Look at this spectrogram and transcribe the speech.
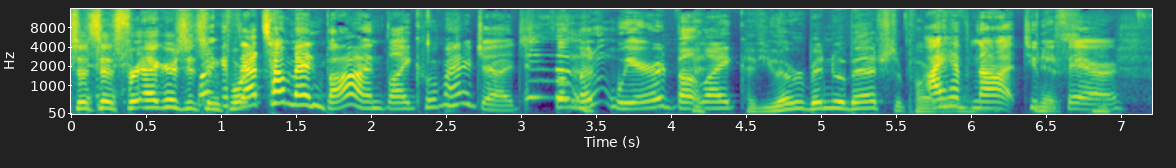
So it says for Eggers, it's Like important. that's how men bond, like who am I to judge? It's a little weird, but like Have you ever been to a bachelor party? I have not. To be fair,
